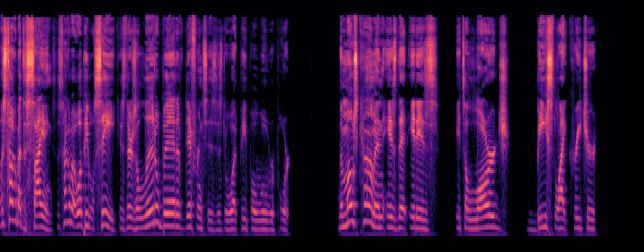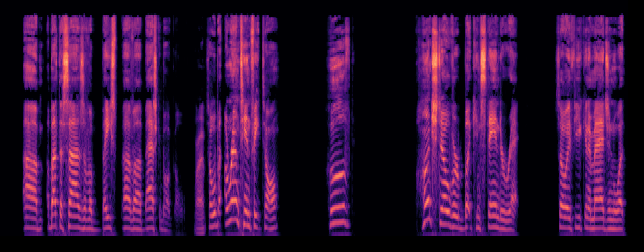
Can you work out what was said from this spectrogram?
let's talk about the sightings. Let's talk about what people see because there's a little bit of differences as to what people will report. The most common is that it is it's a large beast-like creature um, about the size of a base of a basketball goal. Right. So around ten feet tall, hooved, hunched over, but can stand erect. So if you can imagine what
